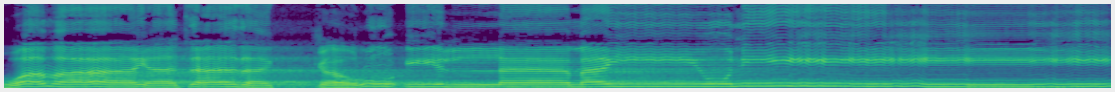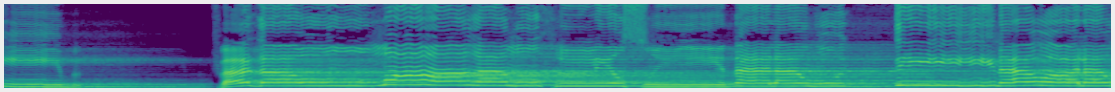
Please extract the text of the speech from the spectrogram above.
وما يتذكر يذكر إلا من ينيب. فدعوا الله مخلصين له الدين ولو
